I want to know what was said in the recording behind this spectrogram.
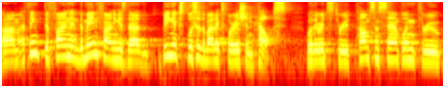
um, I think the, finding, the main finding is that being explicit about exploration helps, whether it's through Thompson sampling, through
